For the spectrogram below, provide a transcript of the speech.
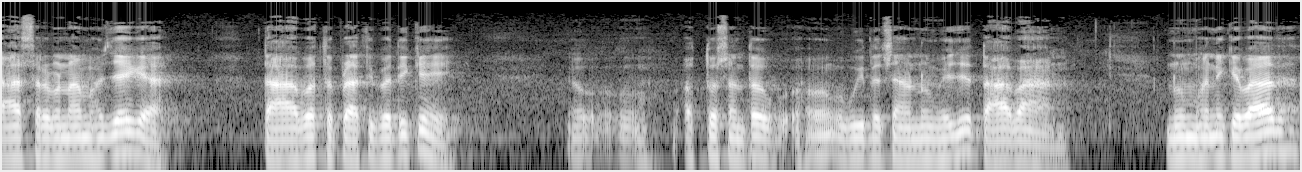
आ सर्वनाम हो जाएगा तावत प्रातिपदिक है। अत्वसंत उगित नुम भेजे, तावान। नुम होने के बाद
